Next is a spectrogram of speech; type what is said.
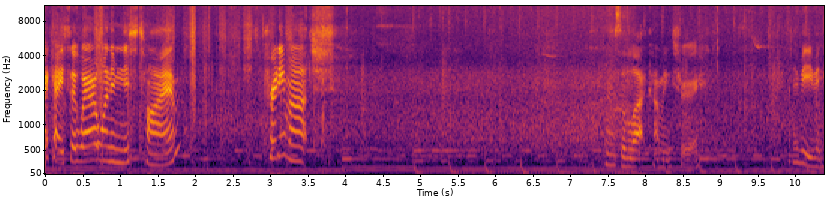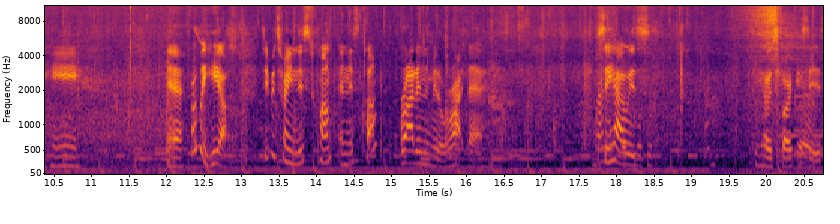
Okay, so where I want him this time, pretty much. There's the light coming through. Maybe even here. Yeah, probably here. See between this clump and this clump? Right in the middle, right there. See how his see how his focus is.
